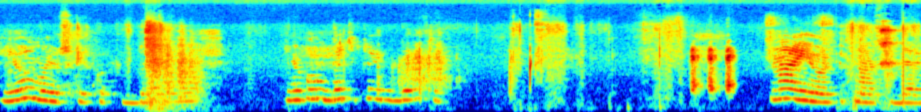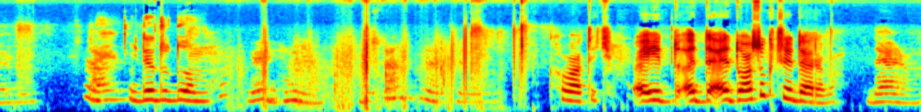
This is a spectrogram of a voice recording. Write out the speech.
Йо-моє, скільки тут дерева. Його робити, то й робити. На його 15 дерева. Йди додому. я йду. Дістань 15 дерева. Хватить. Е, досок чи дерево? Дерева.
